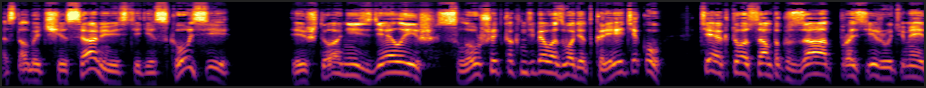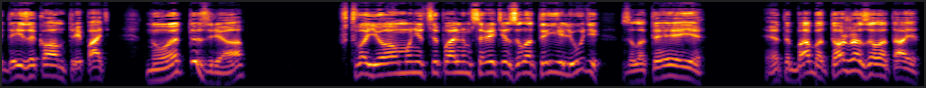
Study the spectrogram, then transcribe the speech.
а стал быть часами вести дискуссии. И что не сделаешь, слушать, как на тебя возводят критику?» Те, кто сам только зад просиживать умеет, да языком трепать. Но это зря. В твоем муниципальном совете золотые люди, золотые. Эта баба тоже золотая.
